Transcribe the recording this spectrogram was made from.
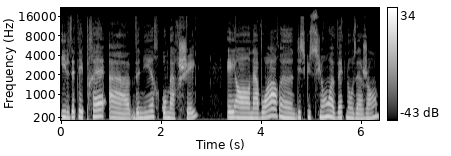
ils étaient prêts à venir au marché et en avoir une discussion avec nos agents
